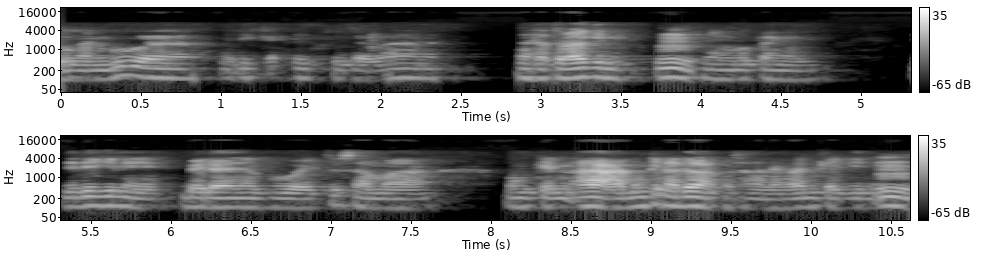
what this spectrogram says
lingkungan gue jadi kayak "Aduh, susah banget. Nah satu lagi nih hmm. yang gue pengen. Jadi gini bedanya gue itu sama mungkin ah mungkin adalah pasangan yang lain kayak gini. Hmm.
